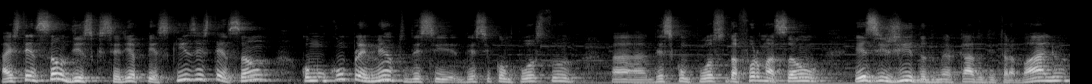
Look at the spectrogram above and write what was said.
à extensão disso, que seria pesquisa e extensão como um complemento desse, desse composto, uh, desse composto da formação exigida do mercado de trabalho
